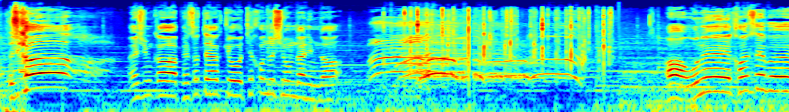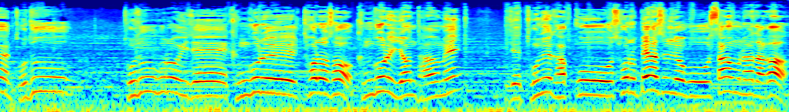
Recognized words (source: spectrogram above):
안녕하십니까 안녕하십니까 백서대학교 태권도 시험단입니다 아 오늘 컨셉은 도둑 도둑으로 이제 금고를 털어서 금고를 연 다음에 이제 돈을 갖고 서로 빼앗으려고 싸움을 하다가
